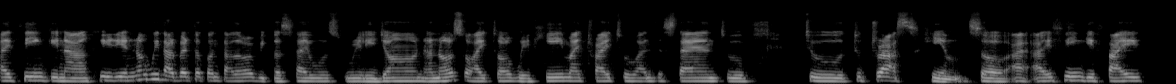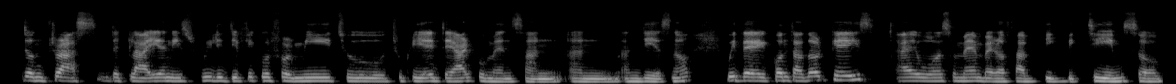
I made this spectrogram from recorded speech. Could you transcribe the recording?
I think in a hearing, not with Alberto Contador because I was really young, and also I talk with him. I try to understand, to to to trust him. So I, I think if I don't trust the client, it's really difficult for me to to create the arguments and and and this. No, with the Contador case, I was a member of a big big team, so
